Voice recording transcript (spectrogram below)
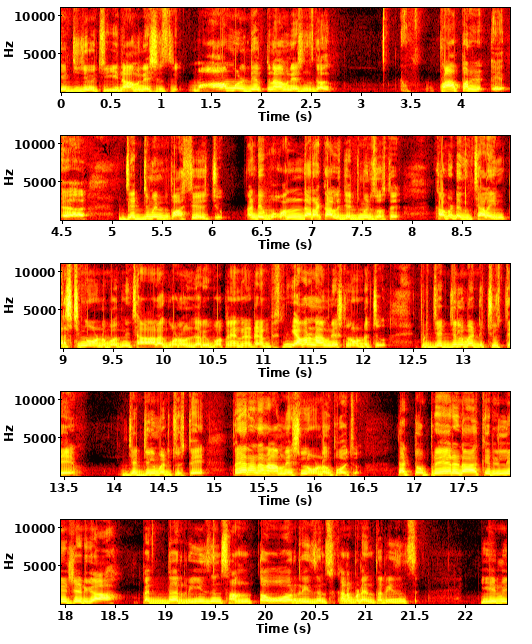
జడ్జి చేయొచ్చు ఈ నామినేషన్స్ని మామూలు డెప్త్ నామినేషన్స్ కాదు. ప్రాపర్ జడ్జిమెంట్ పాస్ చేయొచ్చు. అంటే వంద రకాల జడ్జిమెంట్స్ వస్తాయి. కాబట్టి అది చాలా ఇంట్రెస్టింగ్గా ఉండబోతుంది చాలా గొడవలు జరగబోతున్నాయి అన్నట్టు అనిపిస్తుంది. ఎవరు నామినేషన్లో ఉండొచ్చు? ఇప్పుడు జడ్జిని బట్టి చూస్తే జడ్జిని బట్టి చూస్తే ప్రేరణ నామినేషన్లో ఉండకపోవచ్చు. దట్టు ప్రేరణకి రిలేటెడ్గా పెద్ద రీజన్స్ అంత ఓవర్ రీజన్స్ కనపడేంత రీజన్స్ ఏమీ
